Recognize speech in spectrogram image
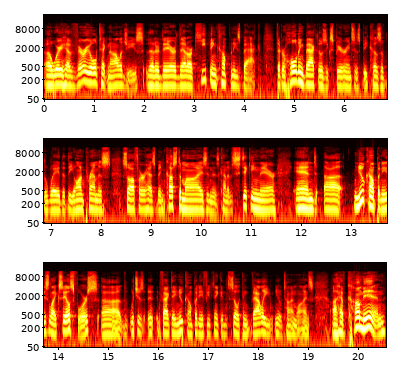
uh, where you have very old technologies that are there that are keeping companies back, that are holding back those experiences because of the way that the on-premise software has been customized and is kind of sticking there. And uh, new companies like Salesforce, uh, which is in fact a new company if you think in Silicon Valley you know timelines, uh, have come in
